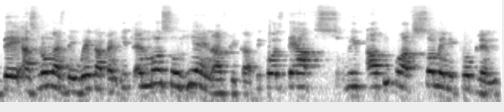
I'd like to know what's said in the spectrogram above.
They, as long as they wake up and eat, and more so here in Africa, because they have, we, our people have so many problems.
